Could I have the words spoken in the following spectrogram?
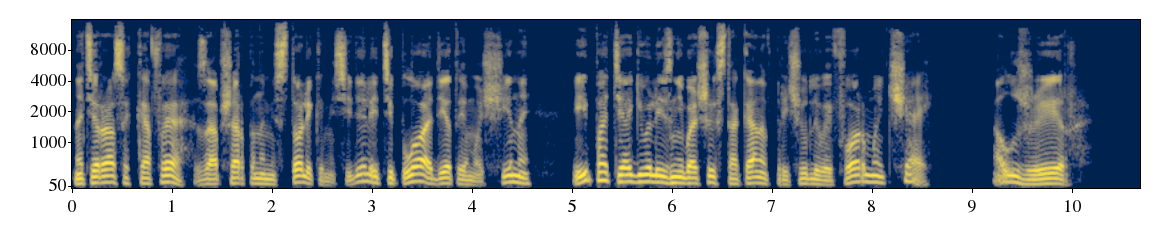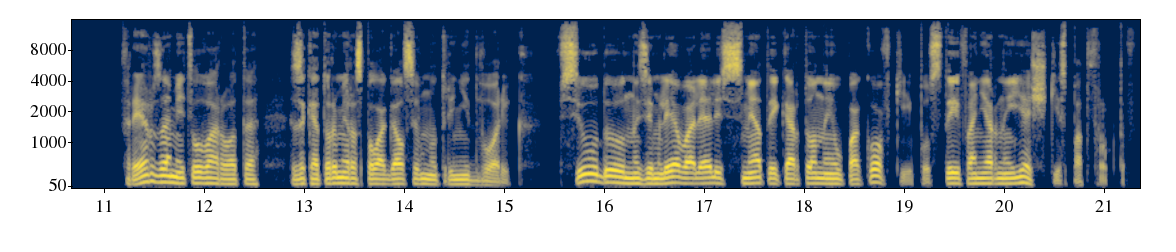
На террасах кафе за обшарпанными столиками сидели тепло одетые мужчины и подтягивали из небольших стаканов причудливой формы чай. Алжир. Фрер заметил ворота, за которыми располагался внутренний дворик. Всюду на земле валялись смятые картонные упаковки и пустые фанерные ящики из-под фруктов.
